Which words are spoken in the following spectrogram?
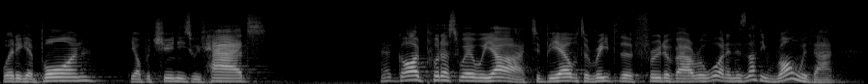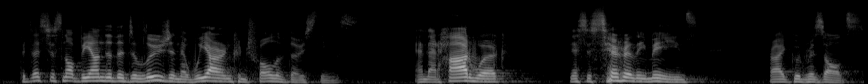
where to get born, the opportunities we've had. God put us where we are to be able to reap the fruit of our reward. And there's nothing wrong with that. But let's just not be under the delusion that we are in control of those things and that hard work necessarily means right, good results.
